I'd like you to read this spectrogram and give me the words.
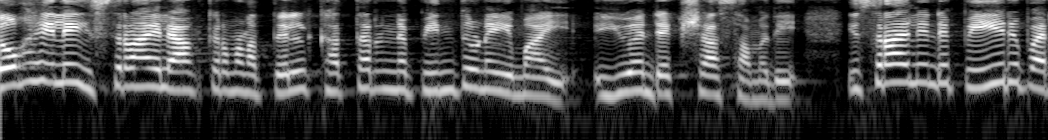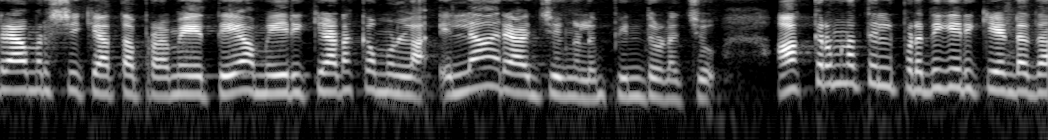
ദോഹയിലെ ഇസ്രായേൽ ആക്രമണത്തിൽ ഖത്തറിന് പിന്തുണയുമായി യു എൻ രക്ഷാസമിതി. ഇസ്രായേലിന്റെ പേര് പരാമർശിക്കാത്ത പ്രമേയത്തെ അമേരിക്ക അടക്കമുള്ള എല്ലാ രാജ്യങ്ങളും പിന്തുണച്ചു. ആക്രമണത്തിൽ പ്രതികരിക്കേണ്ടത്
